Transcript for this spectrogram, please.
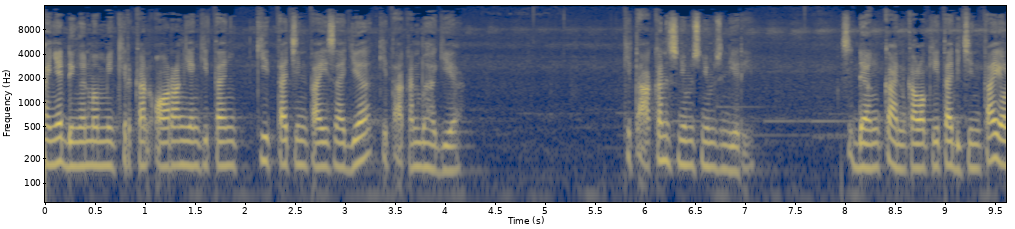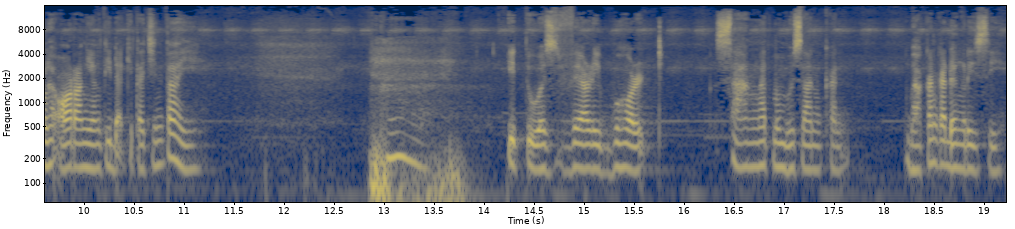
hanya dengan memikirkan orang yang kita kita cintai saja kita akan bahagia. Kita akan senyum-senyum sendiri. Sedangkan kalau kita dicintai oleh orang yang tidak kita cintai, hmm, it was very bored sangat membosankan, bahkan kadang risih.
